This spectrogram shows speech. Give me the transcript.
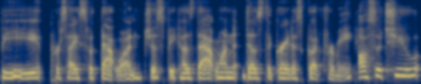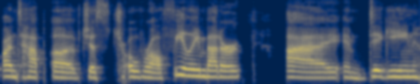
be precise with that one just because that one does the greatest good for me. Also, too, on top of just overall feeling better, I am digging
